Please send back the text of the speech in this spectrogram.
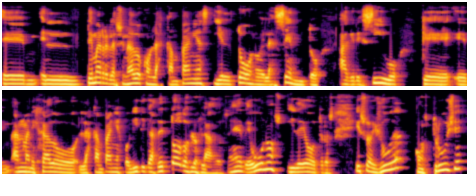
Eh, el tema relacionado con las campañas y el tono, el acento agresivo que eh, han manejado las campañas políticas de todos los lados, ¿eh? de unos y de otros. ¿Eso ayuda, construye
